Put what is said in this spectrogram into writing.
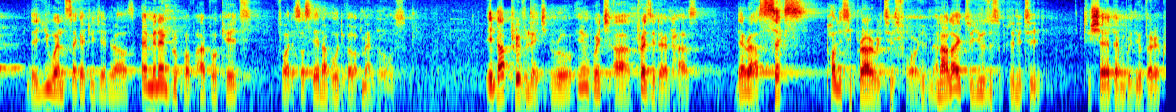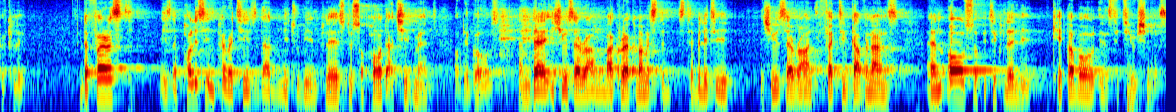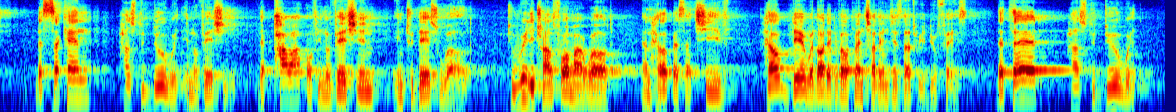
the UN Secretary General's eminent group of advocates for the Sustainable Development Goals. In that privileged role in which our president has, there are six policy priorities for him, and I'd like to use this opportunity to share them with you very quickly. The first is the policy imperatives that need to be in place to support the achievement of the goals. And there are issues around macroeconomic st stability, issues around effective governance, and also particularly capable institutions. The second has to do with innovation, the power of innovation in today's world to really transform our world and help us achieve, help deal with all the development challenges that we do face. The third has to do with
